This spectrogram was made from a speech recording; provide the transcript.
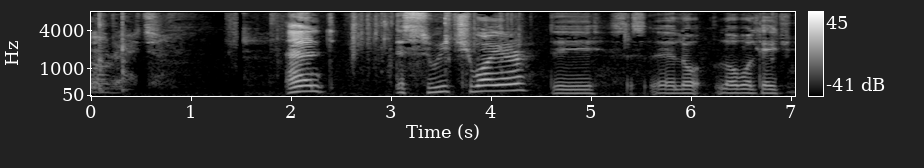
All right. And the switch wire the uh, low low voltage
